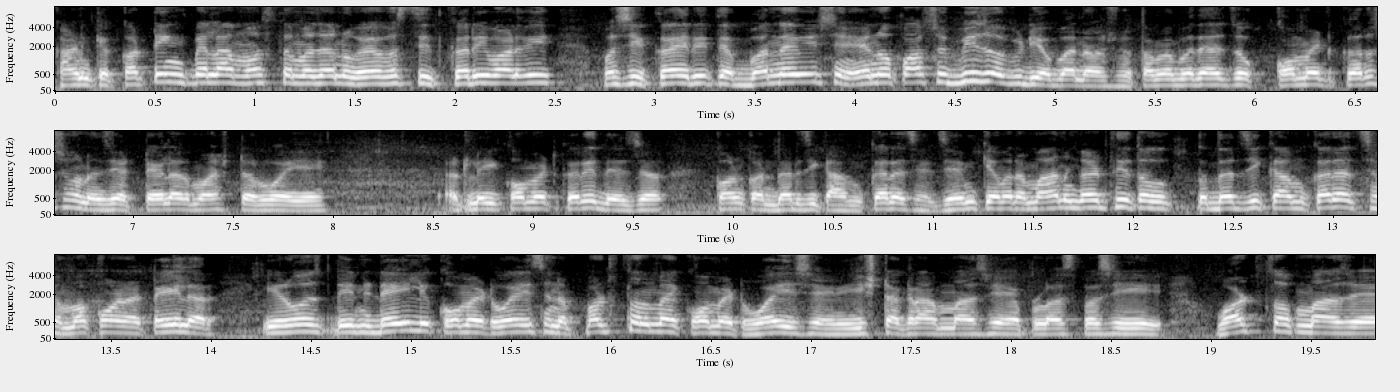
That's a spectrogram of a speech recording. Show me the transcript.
કારણ કે કટિંગ પહેલાં મસ્ત મજાનું વ્યવસ્થિત કરી વાળવી, પછી કઈ રીતે બનાવી છે, એનો પાછો બીજો વીડિયો બનાવશો. તમે બધા જો કોમેન્ટ કરશો ને, જે ટેલર માસ્ટર હોય એ. એટલે એ કોમેન્ટ કરી દેજો કોણ કોણ દરજી કામ કરે છે. જેમ કે અમારા માનગઢથી તો દરજી કામ કરે છે. મકવાણા, ટેલર એ રોજ એની ડેઈલી કોમેન્ટ હોય છે ને પર્સનલમાં કોમેન્ટ હોય છે. ઇન્સ્ટાગ્રામમાં છે પ્લસ પછી વોટ્સઅપમાં છે.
